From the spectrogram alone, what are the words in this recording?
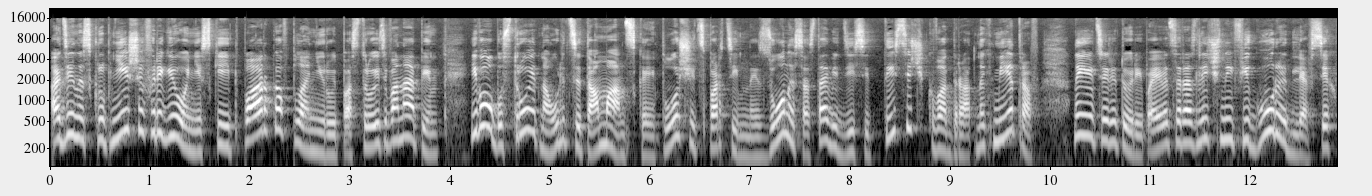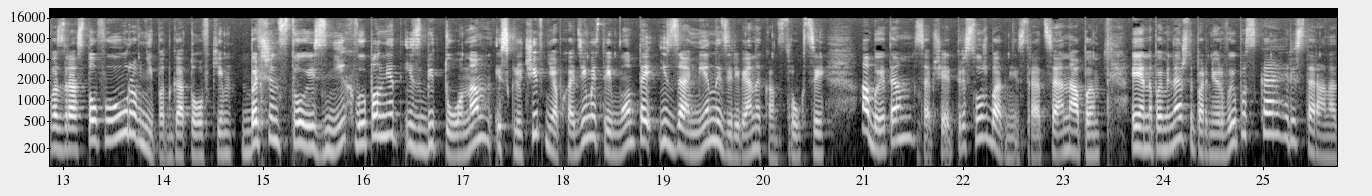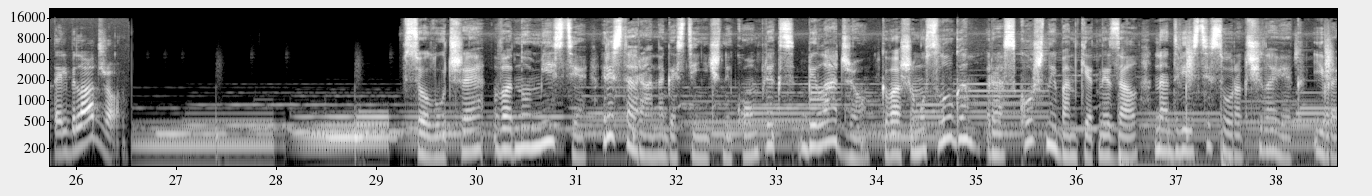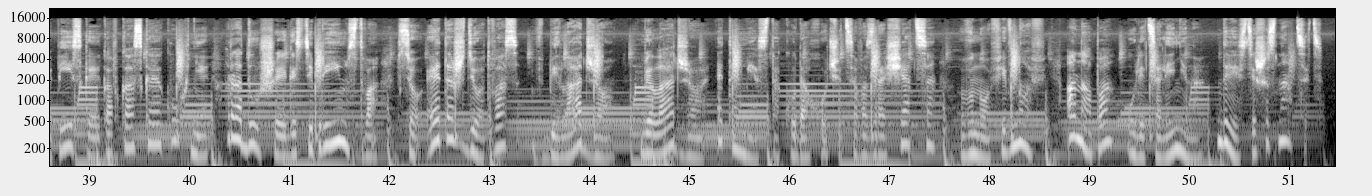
Один из крупнейших в регионе скейт-парков планирует построить в Анапе. Его обустроят на улице Таманской. Площадь спортивной зоны составит 10 тысяч квадратных метров. На ее территории появятся различные фигуры для всех возрастов и уровней подготовки. Большинство из них выполнят из бетона, исключив необходимость ремонта и замены деревянных конструкций. Об этом сообщает пресс-служба администрации Анапы. Я напоминаю, что партнер выпуска – ресторан «Отель Беладжо». Все лучшее в одном месте. Ресторанно-гостиничный комплекс «Беладжо». К вашим услугам роскошный банкетный зал на 240 человек, европейская и кавказская кухня, радушие и гостеприимство. Все это ждет вас в «Беладжо». «Беладжо» — это место, куда хочется возвращаться вновь и вновь. Анапа, улица Ленина, 216.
